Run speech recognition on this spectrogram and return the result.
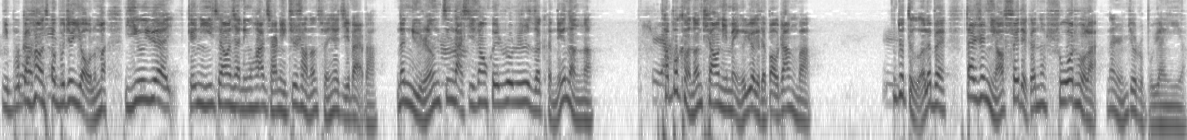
你不告诉他不就有了吗？一个月给你一千块钱零花钱，你至少能存下几百吧？那女人精打细算会过日子，肯定能啊。是。他不可能挑你每个月给他报账吧？那就得了呗。但是你要非得跟他说出来，那人就是不愿意啊。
